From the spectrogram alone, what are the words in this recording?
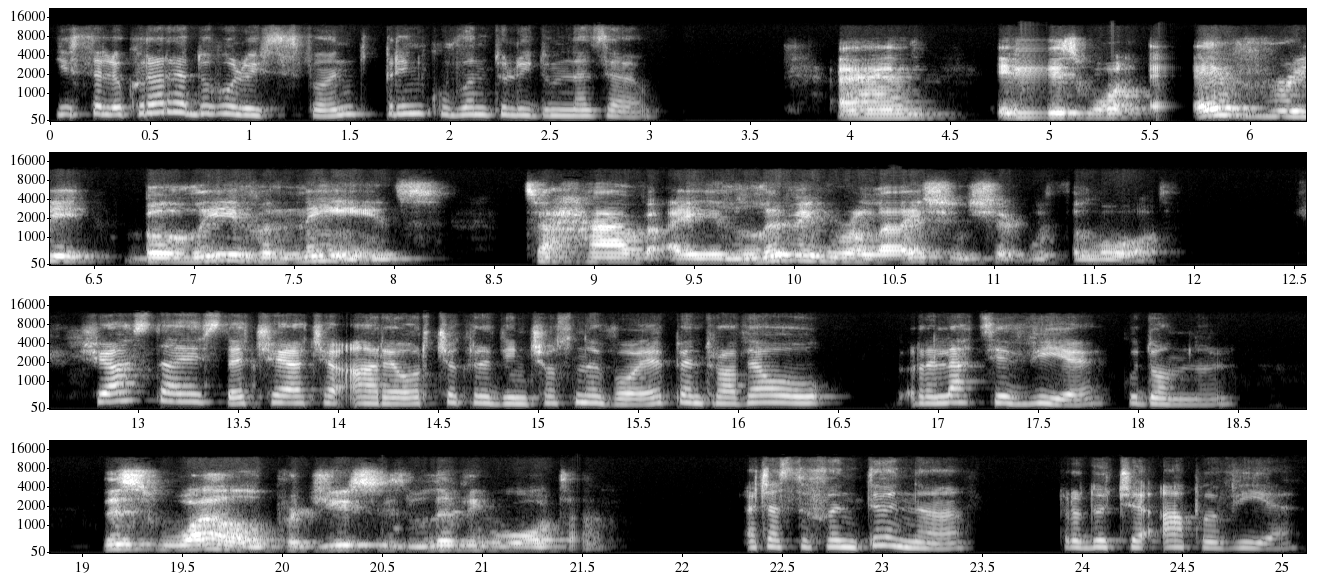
Este lucrarea Duhului Sfânt prin cuvântul lui Dumnezeu. And it is what every believer needs to have a living relationship with the Lord. Și asta este ceea ce are orice credincios nevoie pentru a avea o relație vie cu Domnul. This well produces living water. Această fântână produce apă vie.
